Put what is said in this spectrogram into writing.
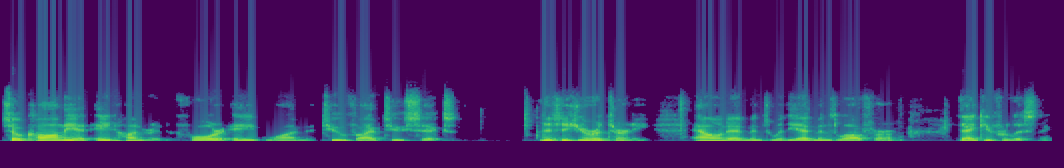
So call me at 800 481 2526. This is your attorney, Alan Edmonds with the Edmonds Law Firm. Thank you for listening.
